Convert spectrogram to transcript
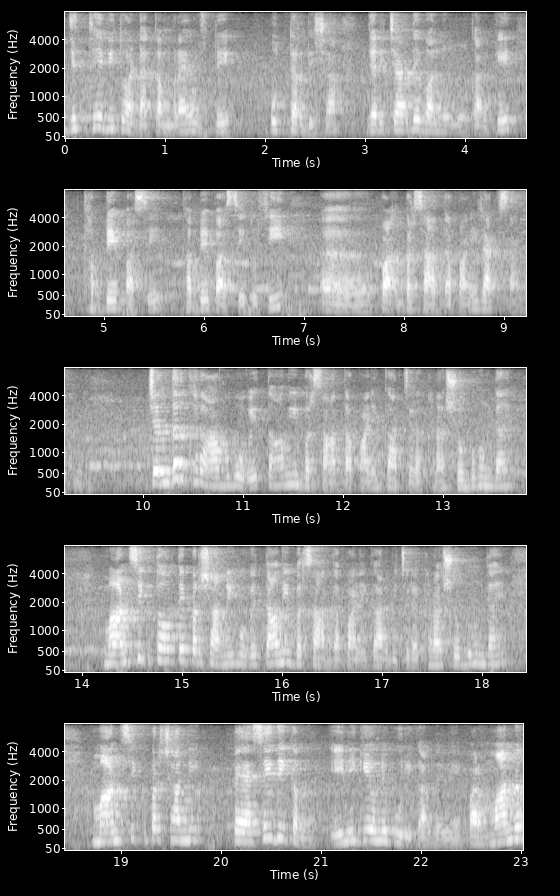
ਜਿੱਥੇ ਵੀ ਤੁਹਾਡਾ ਕਮਰਾ ਹੈ ਉਸ ਦੇ ਉੱਤਰ ਦਿਸ਼ਾ, ਯਾਨੀ ਚੜ੍ਹਦੇ ਵੱਲ ਨੂੰ ਮੂੰਹ ਕਰਕੇ ਖੱਬੇ ਪਾਸੇ ਖੱਬੇ ਪਾਸੇ ਤੁਸੀਂ ਪਾ- ਬਰਸਾਤ ਦਾ ਪਾਣੀ ਰੱਖ ਸਕਦੇ ਹੋ। ਚੰਦਰ ਖਰਾਬ ਹੋਵੇ ਤਾਂ ਵੀ ਬਰਸਾਤ ਦਾ ਪਾਣੀ ਘਰ 'ਚ ਰੱਖਣਾ ਸ਼ੁਭ ਹੁੰਦਾ ਹੈ। ਮਾਨਸਿਕ ਤੌਰ ਤੇ ਪਰੇਸ਼ਾਨੀ ਹੋਵੇ ਤਾਂ ਵੀ ਬਰਸਾਤ ਦਾ ਪਾਣੀ ਘਰ ਵਿੱਚ ਰੱਖਣਾ ਸ਼ੁਭ ਹੁੰਦਾ ਹੈ। ਮਾਨਸਿਕ ਪਰੇਸ਼ਾਨੀ, ਪੈਸੇ ਦੀ ਕਮੀ, ਇਹ ਨਹੀਂ ਕਿ ਉਹਨੇ ਪੂਰੀ ਕਰ ਦੇਣੀ ਹੈ, ਪਰ ਮਨ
